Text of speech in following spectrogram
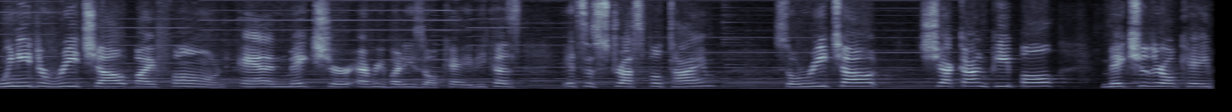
We need to reach out by phone and make sure everybody's okay because it's a stressful time. So reach out, check on people, make sure they're okay.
